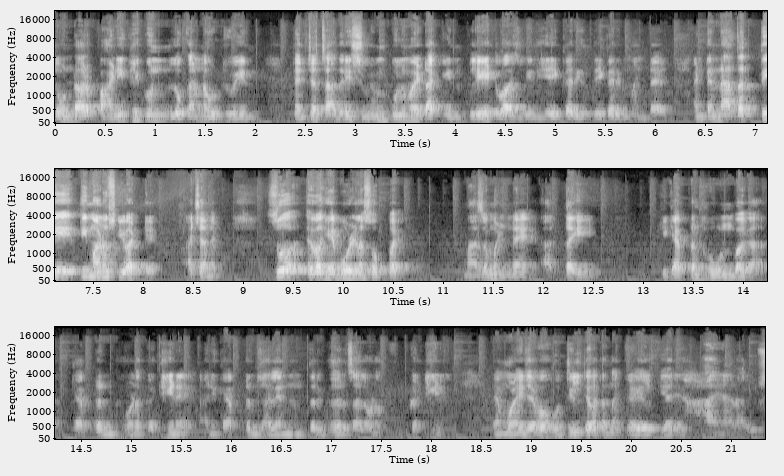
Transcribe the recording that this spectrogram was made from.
तोंडावर पाणी फेकून लोकांना उठवीन त्यांच्या चादरी स्विमिंग पूलमध्ये टाकीन प्लेट वाजवीन हे करीन ते करीन म्हणतायत. आणि त्यांना आता ते ती माणुसकी वाटते? अचानक. सो हे बघ हे बोलणं सोपं आहे. माझं म्हणणं आहे आत्ताही की कॅप्टन होऊन बघा. कॅप्टन होणं कठीण आहे आणि कॅप्टन झाल्यानंतर घर चालवणं खूप कठीण आहे. त्यामुळे जेव्हा होतील तेव्हा त्यांना कळेल की अरे हा यार आयुष.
